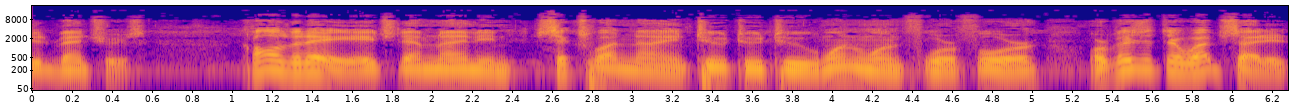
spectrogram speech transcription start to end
adventures. Call today, H&M 619-222-1144, or visit their website at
